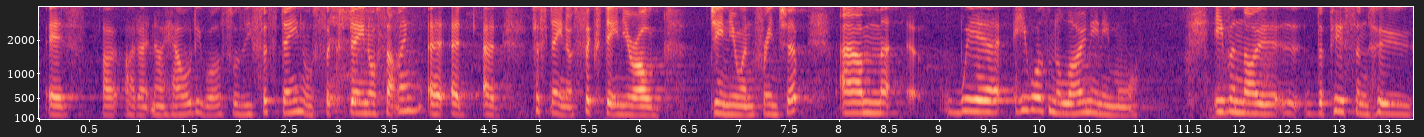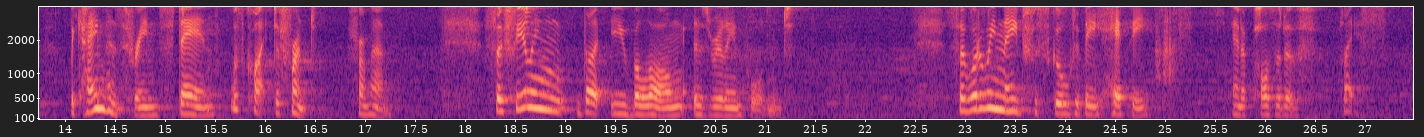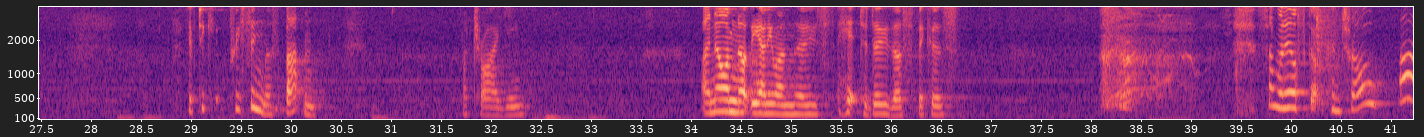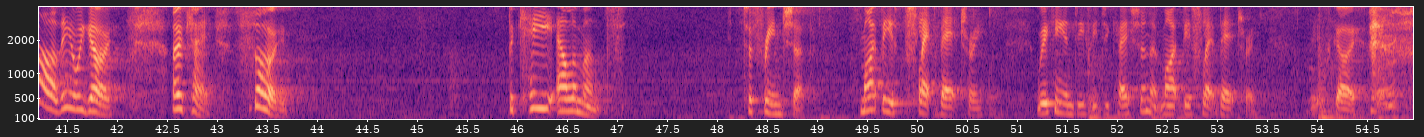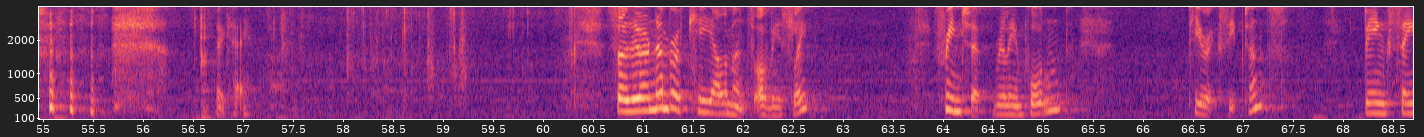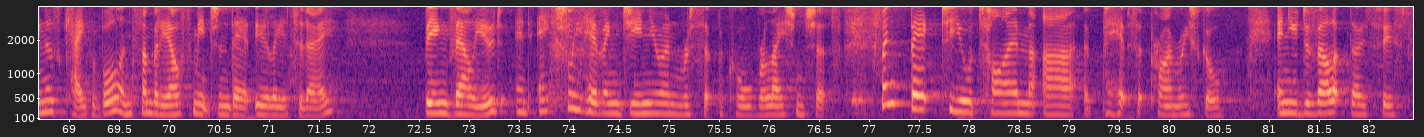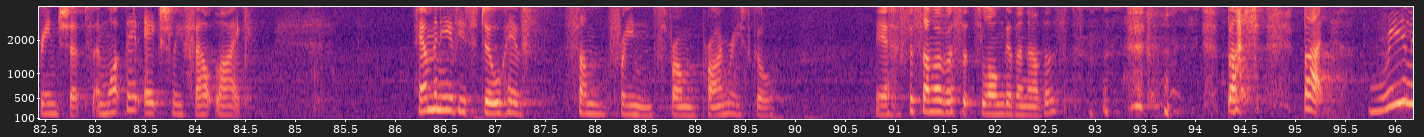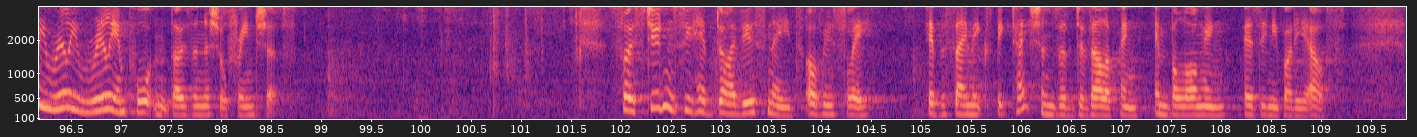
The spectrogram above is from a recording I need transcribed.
as I, I don't know how old he was. Was he 15 or 16 or something? A, a, a 15 or 16 year old genuine friendship um, where he wasn't alone anymore. Even though the person who became his friend, Stan, was quite different from him. So, feeling that you belong is really important. So, what do we need for school to be happy and a positive place? You have to keep pressing this button. I'll try again. I know I'm not the only one who's had to do this because someone else got control. Ah, there we go. Okay, so the key elements to friendship. Might be a flat battery. Working in deaf education, it might be a flat battery. Let's go. okay. So there are a number of key elements, obviously. Friendship, really important. Peer acceptance. Being seen as capable, and somebody else mentioned that earlier today being valued, and actually having genuine reciprocal relationships. Think back to your time, uh, perhaps at primary school, and you developed those first friendships and what that actually felt like. How many of you still have some friends from primary school? Yeah, for some of us it's longer than others. but, but really, really, really important, those initial friendships. So, students who have diverse needs obviously have the same expectations of developing and belonging as anybody else.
